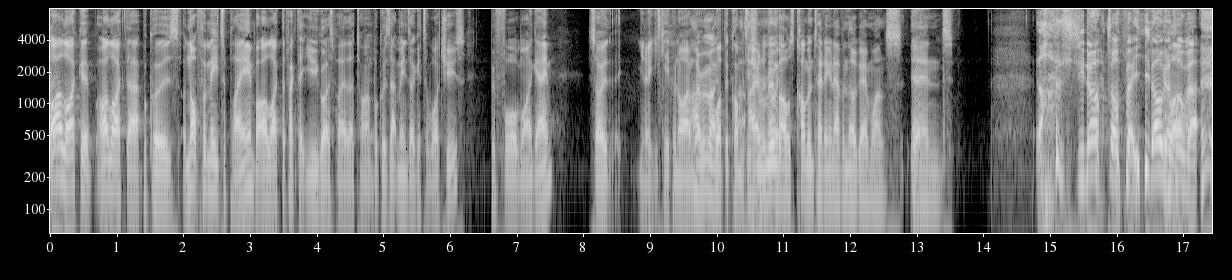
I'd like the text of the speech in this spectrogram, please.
Well, I like it. I like that because not for me to play in, but I like the fact that you guys play at that time because that means I get to watch yous before my game. So you know, you keep an eye on I what, remember what the competition. I are remember I doing. was commentating an Avondale game once, Yeah. and you know what I'm talking about. You know what I'm talking What? about. What's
